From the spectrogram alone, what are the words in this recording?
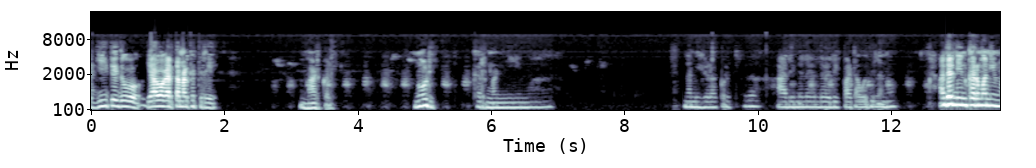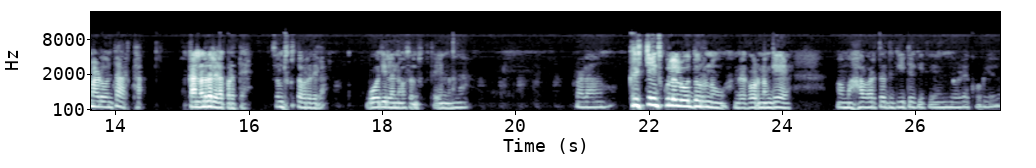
ಗೀತೆದು. ಯಾವಾಗ ಅರ್ಥ ಮಾಡ್ಕೊತೀರಿ? ಮಾಡ್ಕೊಳ್ಳಿ. ನೋಡಿ. ಕರ್ಮಣ್ಯಮ. ನಮಗೆ ಹೇಳಕ್ಕೆ ಬರ್ತದ ಹಾಲಿ ಮೇಲೆ ಪಾಠ ಓದಿಲ್ಲ ನಾವು ಅಂದರೆ ನಿನ್ನ ಕರ್ಮ, ನೀನು ಮಾಡು ಅಂತ ಅರ್ಥ. ಕನ್ನಡದಲ್ಲಿ ಹೇಳಕ್ ಬರುತ್ತೆ. ಸಂಸ್ಕೃತ ಬರೋದಿಲ್ಲ. ಓದಿಲ್ಲ ನಾವು ಸಂಸ್ಕೃತ, ಏನು ಮಾಡೋಣ? ಭಾಳ ಕ್ರಿಶ್ಚಿಯನ್ ಸ್ಕೂಲಲ್ಲಿ ಓದೋರು ನಾವು. ಹಂಗಾಗಿ ಅವ್ರು ನಮಗೆ ಮಹಾಭಾರತದ ಗೀತೆ ಗೀತೆ ಹೇಳಕ್ಕೆ ಹೋಗಲಿಲ್ಲ.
